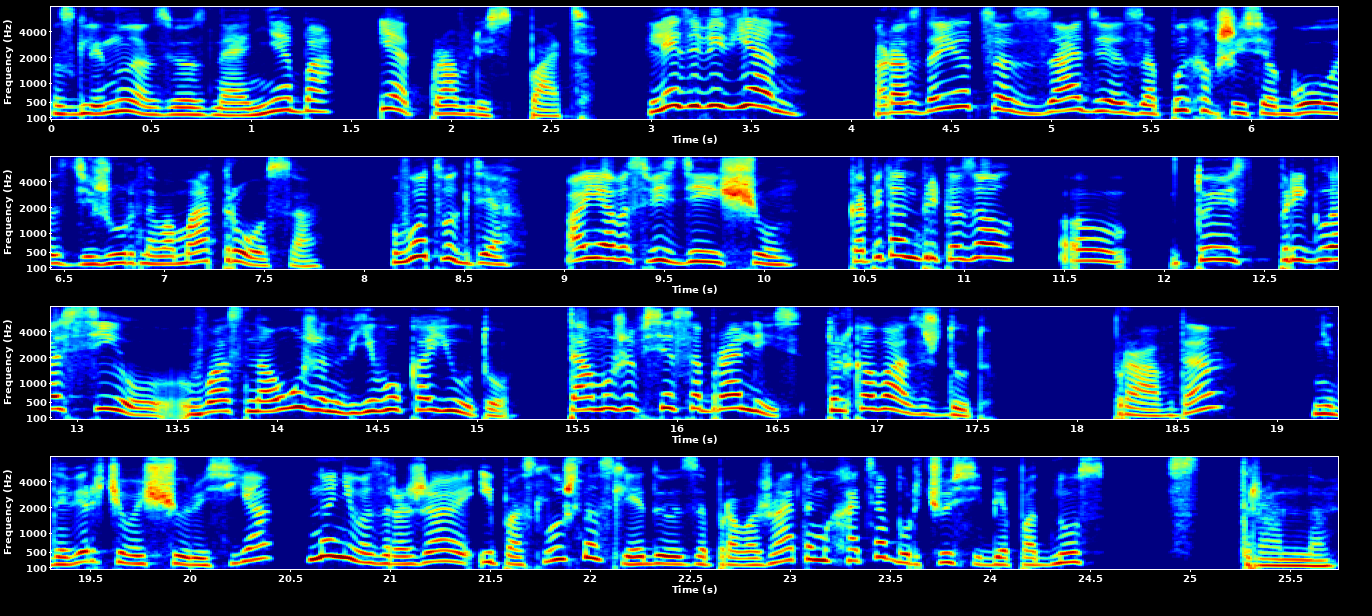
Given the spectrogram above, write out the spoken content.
взгляну на звездное небо и отправлюсь спать. «Леди Вивьен!» Раздается сзади запыхавшийся голос дежурного матроса. «Вот вы где! А я вас везде ищу. Капитан приказал, э, то есть пригласил вас на ужин в его каюту. Там уже все собрались, только вас ждут». «Правда?» Недоверчиво щурюсь я, но не возражаю и послушно следую за провожатым, хотя бурчу себе под нос. Странно.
